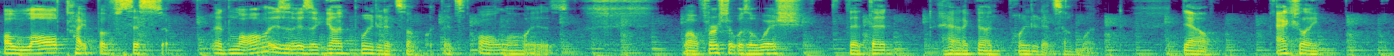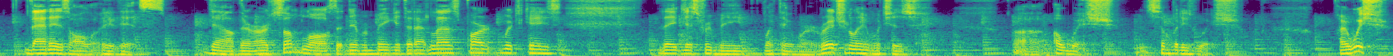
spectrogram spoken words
a law type of system, and law is, is a gun pointed at someone. That's all law is. Well, first it was a wish that then had a gun pointed at someone. Now, actually, that is all it is. Now, there are some laws that never make it to that last part, in which case they just remain what they were originally, which is uh, a wish. somebody's wish. I wish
